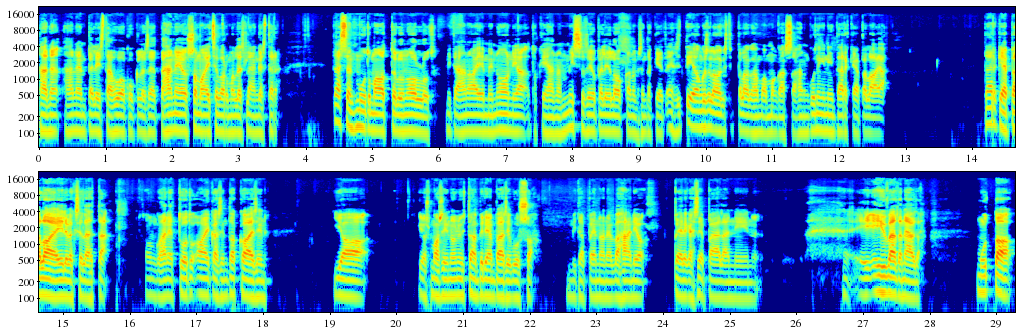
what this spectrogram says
Hänen, hänen pelistään huokuu kyllä se, että hän ei ole sama itsevarmalle Lancaster. Tässä nyt muutama ottelu on ollut, mitä hän aiemmin on, ja toki hän missä se jo peli loukkaantumisen takia, että en sitten tiedä, onko sillä oikeasti pelaako hän vamman kanssa. Hän on kuitenkin niin tärkeä pelaaja, tärkeä pelaaja Ilveksellä, että onko hänet tuotu aikaisin takaisin. Ja jos Masin on yhtään pidempään sivussa, mitä Pennanen vähän jo pelkäs epäillä, niin ei, ei hyvältä näytä. Mutta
